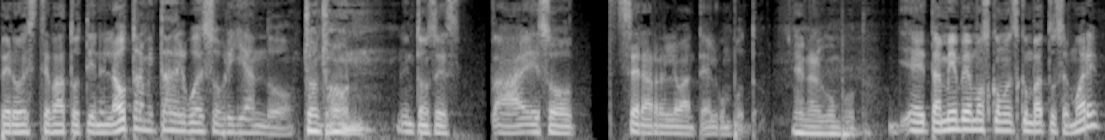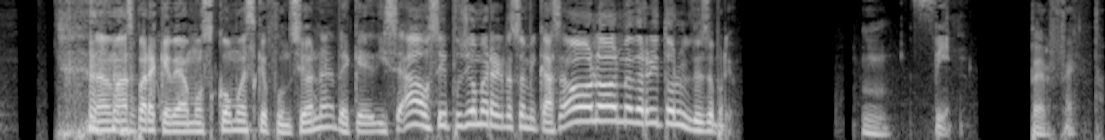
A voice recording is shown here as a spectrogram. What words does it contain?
Pero este vato tiene la otra mitad del hueso brillando. Chon, chon. Entonces, ah, eso será relevante a algún punto. En algún punto. Eh, también vemos cómo es que un vato se muere. Nada más para que veamos cómo es que funciona. De que dice, ah, sí, pues yo me regreso a mi casa. Oh, no, me derrito. Y se murió. Mm, Fin. perfecto.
